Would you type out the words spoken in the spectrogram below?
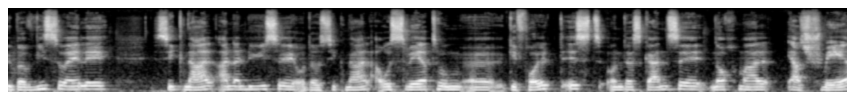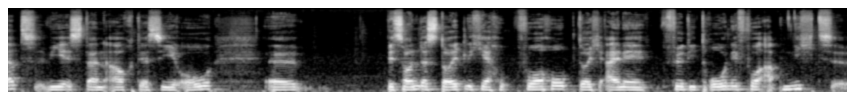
über visuelle Signalanalyse oder Signalauswertung äh, gefolgt ist und das Ganze nochmal erschwert, wie es dann auch der CEO äh, besonders deutlich hervorhob durch eine für die Drohne vorab nicht äh,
